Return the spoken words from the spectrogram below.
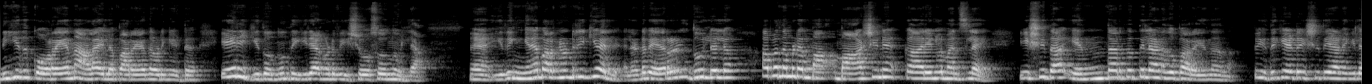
നീ ഇത് കുറേ നാളായില്ല പറയാൻ തുടങ്ങിയിട്ട്? എനിക്കിതൊന്നും തീരെ അങ്ങോട്ട് വിശ്വാസമൊന്നുമില്ല. ഇതിങ്ങനെ പറഞ്ഞുകൊണ്ടിരിക്കുകയല്ലേ അല്ലാണ്ട് വേറൊരു ഇതും ഇല്ലല്ലോ അപ്പം നമ്മുടെ മാഷിന് കാര്യങ്ങൾ മനസ്സിലായി. ഇഷിത എന്തർത്ഥത്തിലാണ് ഇത് പറയുന്നതെന്ന്. അപ്പം ഇത് കേട്ട ഇഷിതയാണെങ്കിൽ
